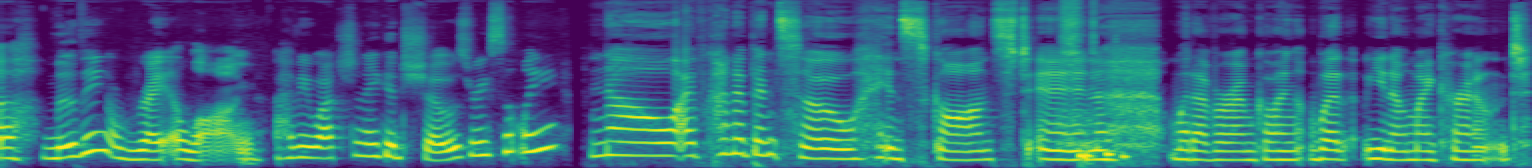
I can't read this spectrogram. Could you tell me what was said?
Uh, moving right along. Have you watched any good shows recently? No, I've kind of been so ensconced in whatever I'm going, what, you know, my current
